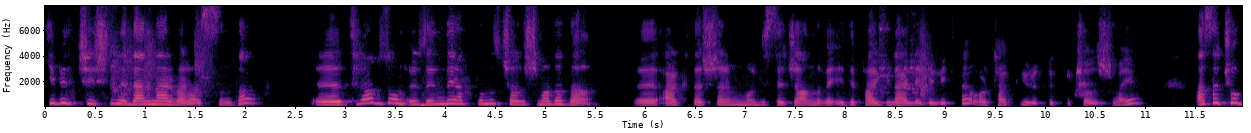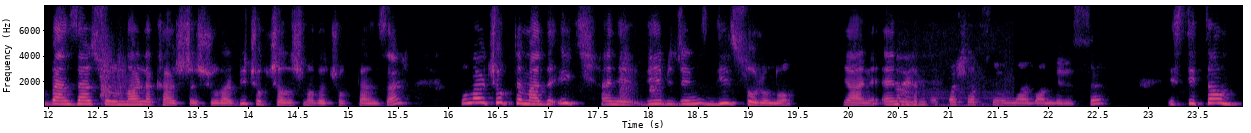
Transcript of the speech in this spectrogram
gibi çeşitli nedenler var aslında. E, Trabzon özelinde yaptığımız çalışmada da e, arkadaşlarım Molise Canlı ve Edip Aygüler'le birlikte ortak yürüttük bu çalışmayı. Aslında çok benzer sorunlarla karşılaşıyorlar. Birçok çalışmada çok benzer. Bunlar çok temelde ilk hani diyebileceğimiz dil sorunu yani en evet. temel başat sorunlardan birisi. İstihdam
